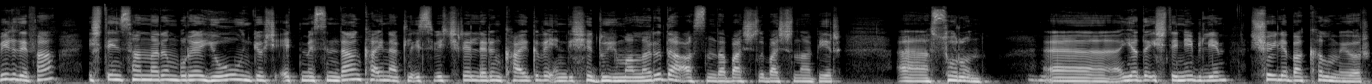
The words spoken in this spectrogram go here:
Bir defa işte insanların buraya yoğun göç etmesinden kaynaklı İsviçrelilerin kaygı ve endişe duymaları da aslında başlı başına bir e, sorun. E, ya da işte ne bileyim şöyle bakılmıyor.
